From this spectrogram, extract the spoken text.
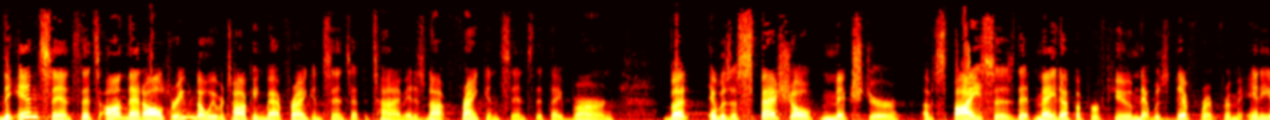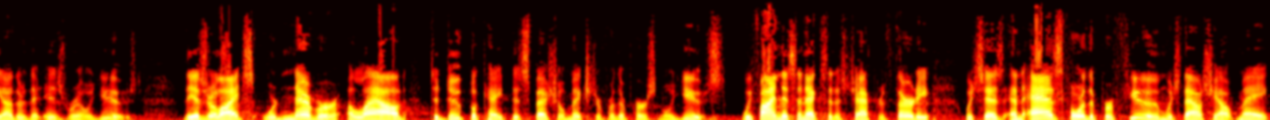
the incense that's on that altar, even though we were talking about frankincense at the time, it is not frankincense that they burn, but it was a special mixture of spices that made up a perfume that was different from any other that Israel used. The Israelites were never allowed to duplicate this special mixture for their personal use. We find this in Exodus chapter 30, which says, And as for the perfume which thou shalt make,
